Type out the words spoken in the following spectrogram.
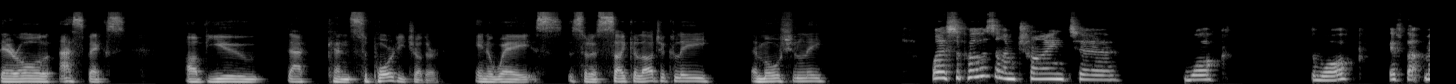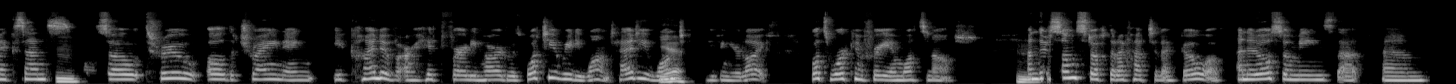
they're all aspects of you that can support each other in a way sort of psychologically emotionally. Well i suppose i'm trying to walk the walk if that makes sense. Mm. So through all the training, you kind of are hit fairly hard with what do you really want? How do you want yeah. living your life? What's working for you and what's not? Mm. And there's some stuff that I've had to let go of. And it also means that um,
